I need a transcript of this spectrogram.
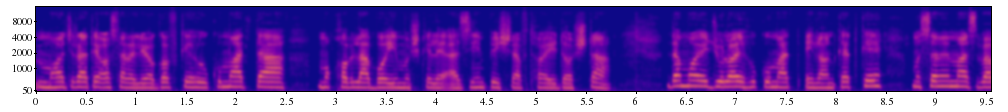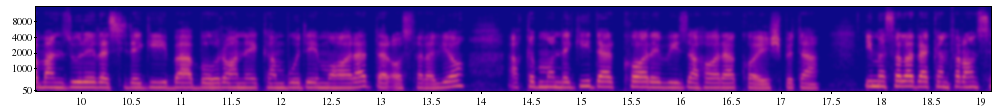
مهاجرت استرالیا گفت که حکومت در مقابله با این مشکل عظیم پیشرفت های داشته. در ماه جولای حکومت اعلان کرد که مصمم است به منظور رسیدگی به بحران کمبود مهارت در استرالیا عقب ماندگی در کار ویزاها را کاهش بده. این مسئله در کنفرانس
